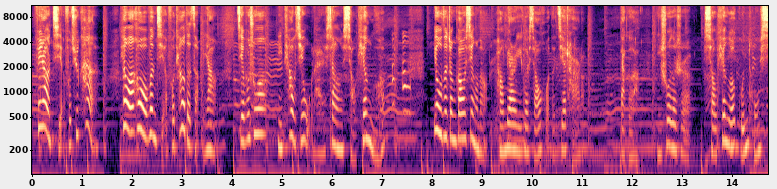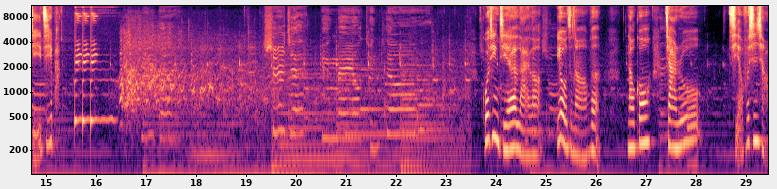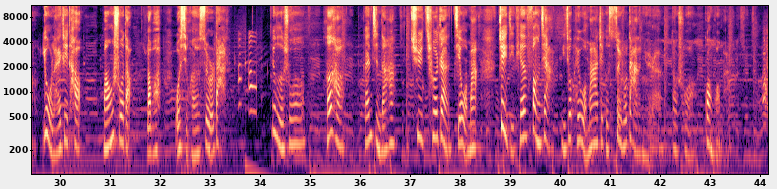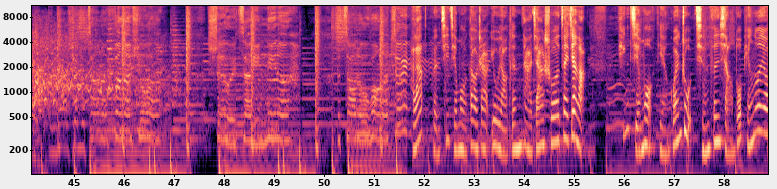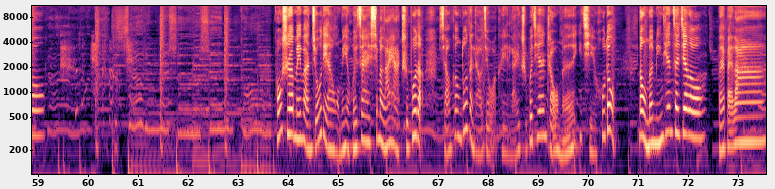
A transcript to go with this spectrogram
非让姐夫去看。跳完后问姐夫跳的怎么样。姐夫说：“你跳起舞来像小天鹅。”柚子正高兴呢，旁边一个小伙子接茬了：“大哥，你说的是小天鹅滚筒洗衣机吧？”国庆节来了，柚子呢问老公：“假如……”姐夫心想又来这套，忙说道：“老婆，我喜欢岁数大的。”柚子说：“很好，赶紧的哈，去车站接我妈。这几天放假，你就陪我妈这个岁数大的女人到处逛逛吧。”好啦，本期节目到这儿又要跟大家说再见啦！听节目点关注，勤分享，多评论哟。同时每晚九点我们也会在喜马拉雅直播的，想要更多的了解我，可以来直播间找我们一起互动。那我们明天再见喽，拜拜啦！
